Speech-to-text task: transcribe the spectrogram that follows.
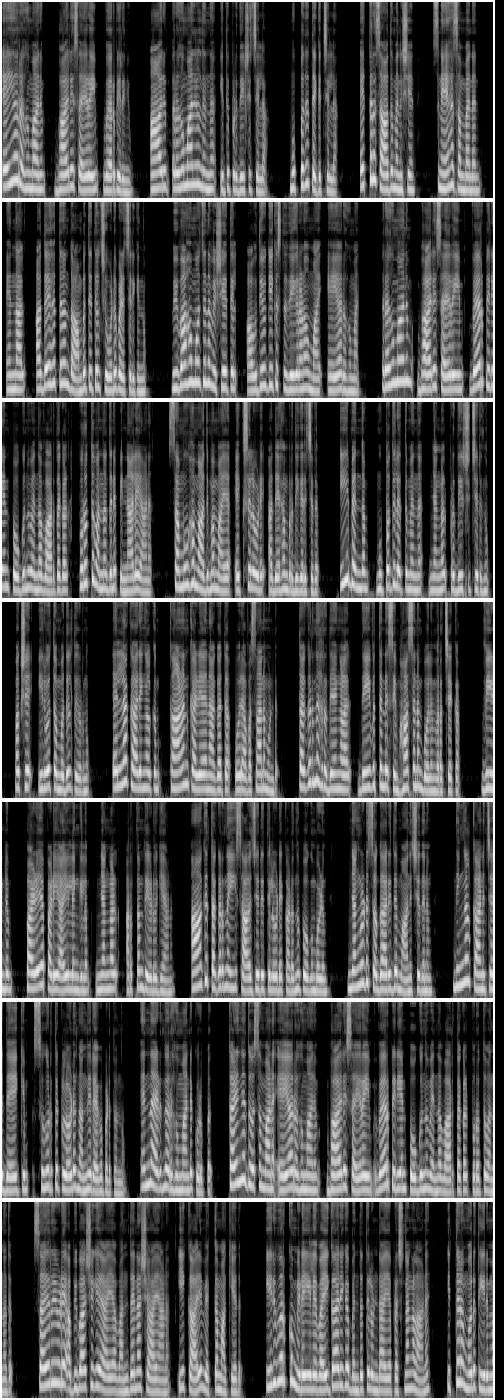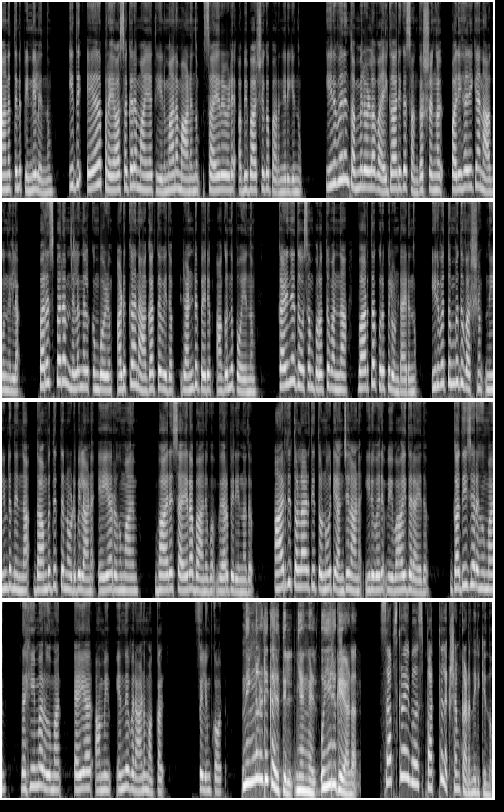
A R റഹ്മാനും ഭാര്യ സൈറയും വേർപിരിഞ്ഞു. ആരും റഹ്മാനിൽ നിന്ന് ഇത് പ്രതീക്ഷിച്ചില്ല. മുപ്പത് തികച്ചില്ല. എത്ര സാധു മനുഷ്യൻ സ്നേഹസമ്പന്നൻ എന്നാൽ അദ്ദേഹത്തിനും ദാമ്പത്യത്തിൽ ചുവട് പഴച്ചിരിക്കുന്നു. വിവാഹമോചന വിഷയത്തിൽ ഔദ്യോഗിക സ്ഥിരീകരണവുമായി എ ആർ റഹ്മാൻ. റഹ്മാനും ഭാര്യ സൈറയും വേർപിരിയാൻ പോകുന്നുവെന്ന വാർത്തകൾ പുറത്തുവന്നതിന് പിന്നാലെയാണ് സമൂഹമാധ്യമമായ എക്സിലൂടെ അദ്ദേഹം പ്രതികരിച്ചത്. ഈ ബന്ധം മുപ്പതിലെത്തുമെന്ന് ഞങ്ങൾ പ്രതീക്ഷിച്ചിരുന്നു. പക്ഷേ ഇരുപത്തൊമ്പതിൽ തീർന്നു. എല്ലാ കാര്യങ്ങൾക്കും കാണാൻ കഴിയാനാകാത്ത ഒരവസാനമുണ്ട്. തകർന്ന ഹൃദയങ്ങളാൽ ദൈവത്തിന്റെ സിംഹാസനം പോലും വിറച്ചേക്കാം. വീണ്ടും പഴയ പടിയായില്ലെങ്കിലും ഞങ്ങൾ അർത്ഥം തേടുകയാണ്. ആകെ തകർന്ന ഈ സാഹചര്യത്തിലൂടെ കടന്നു പോകുമ്പോഴും ഞങ്ങളുടെ സ്വകാര്യത മാനിച്ചതിനും നിങ്ങൾ കാണിച്ച ദയയ്ക്കും സുഹൃത്തുക്കളോട് നന്ദി രേഖപ്പെടുത്തുന്നു. എന്നായിരുന്നു റഹ്മാന്റെ കുറിപ്പ്. കഴിഞ്ഞ ദിവസമാണ് എ ആർ റഹ്മാനും ഭാര്യ സൈറയും വേർപിരിയാൻ പോകുന്നുവെന്ന വാർത്തകൾ പുറത്തുവന്നത് സൈറയുടെ അഭിഭാഷകയായ വന്ദന ഷായാണ് ഈ കാര്യം വ്യക്തമാക്കിയത്. ഇരുവർക്കുമിടയിലെ വൈകാരിക ബന്ധത്തിലുണ്ടായ പ്രശ്നങ്ങളാണ് ഇത്തരമൊരു തീരുമാനത്തിന് പിന്നിലെന്നും ഇത് ഏറെ പ്രയാസകരമായ തീരുമാനമാണെന്നും സൈറയുടെ അഭിഭാഷക പറഞ്ഞിരിക്കുന്നു. ഇരുവരും തമ്മിലുള്ള വൈകാരിക സംഘർഷങ്ങൾ പരിഹരിക്കാനാകുന്നില്ല. പരസ്പരം നിലനിൽക്കുമ്പോഴും അടുക്കാനാകാത്ത വിധം രണ്ടുപേരും അകന്നുപോയെന്നും കഴിഞ്ഞ ദിവസം പുറത്തുവന്ന വാർത്താക്കുറിപ്പിലുണ്ടായിരുന്നു. ഇരുപത്തൊമ്പത് വർഷം നീണ്ടുനിന്ന ദാമ്പത്യത്തിനൊടുവിലാണ് എ ആർ റഹ്മാനും ഭാര്യ സൈറ ബാനുവും വേർപിരിയുന്നത്. ആയിരത്തി തൊള്ളായിരത്തി തൊണ്ണൂറ്റി അഞ്ചിലാണ് ഇരുവരും വിവാഹിതരായത്. ഖദീജ റഹ്മാൻ റഹീമ റഹ്മാൻ എ ആർ അമീൻ എന്നിവരാണ് മക്കൾ. ഫിലിം കോട്ട് നിങ്ങളുടെ കരുത്തിൽ ഞങ്ങൾ ഉയരുകയാണ്. സബ്സ്ക്രൈബേഴ്സ് പത്ത് ലക്ഷം കടന്നിരിക്കുന്നു.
